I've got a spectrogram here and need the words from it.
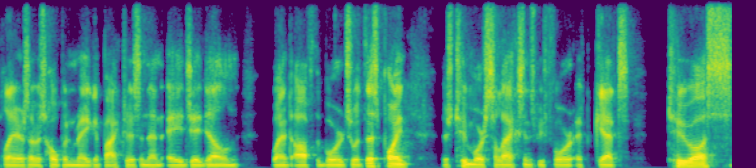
players I was hoping may get back to us. And then AJ Dillon went off the board. So at this point, there's two more selections before it gets to us.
